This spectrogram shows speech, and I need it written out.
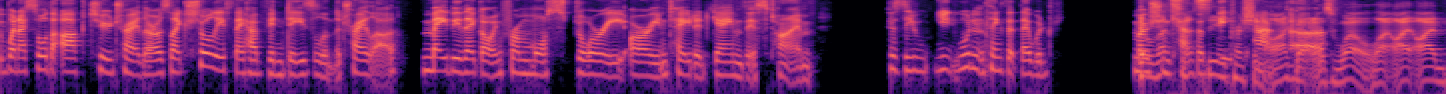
when i saw the ark 2 trailer i was like surely if they have vin diesel in the trailer maybe they're going for a more story orientated game this time because you you wouldn't think that they would motion well, that's, cap that's the impression I got as well. Like I, I,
